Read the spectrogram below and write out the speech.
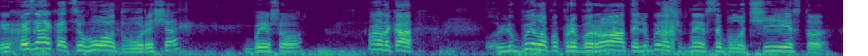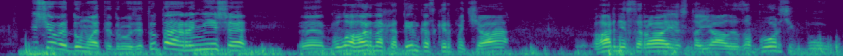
Е, Хазяйка цього дворища, бившого, вона така любила поприбирати, любила, щоб в неї все було чисто. І що ви думаєте, друзі? Тут раніше е, була гарна хатинка з кирпича, гарні сараї стояли, заборчик був.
